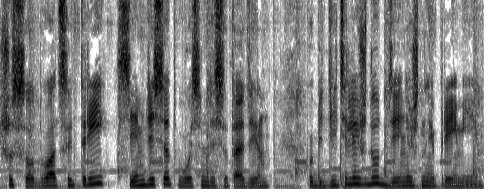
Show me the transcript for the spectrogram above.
623 70 81. Победителей ждут денежные премии.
